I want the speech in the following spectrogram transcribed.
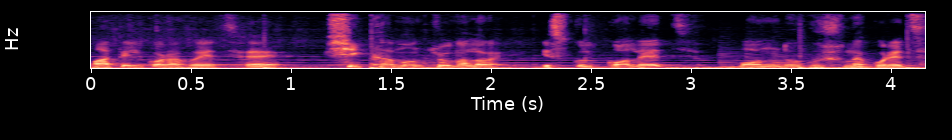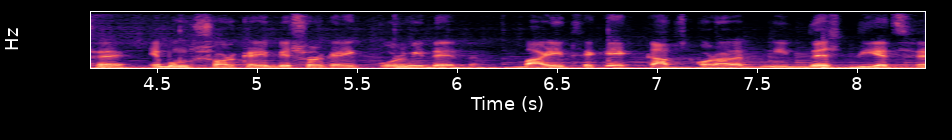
বাতিল করা হয়েছে। শিক্ষা মন্ত্রণালয়, স্কুল, কলেজ বন্ধ ঘোষণা করেছে এবং সরকারি বেসরকারি কর্মীদের বাড়ি থেকে কাজ করার নির্দেশ দিয়েছে।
